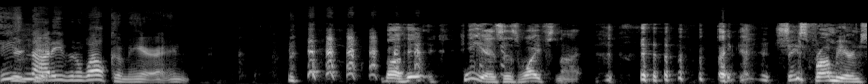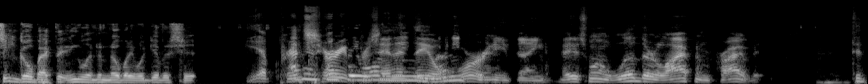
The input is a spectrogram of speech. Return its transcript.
He's You're not kidding. even welcome here, and Well, he he is. His wife's not. like she's from here, and she can go back to England, and nobody would give a shit. Yeah, Prince Harry think they wanted presented the money for award. anything. They just want to live their life in private. did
